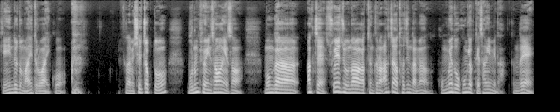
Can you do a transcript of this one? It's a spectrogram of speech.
개인들도 많이 들어와 있고, 그 다음에 실적도 물음표인 상황에서 뭔가 악재, 수혜주 운하와 같은 그런 악재가 터진다면 공매도 공격 대상입니다. 근데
